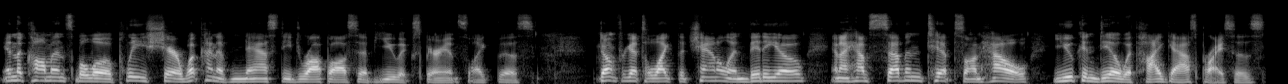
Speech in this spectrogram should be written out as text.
In the comments below, please share what kind of nasty drop-offs have you experienced like this. Don't forget to like the channel and video, and I have seven tips on how you can deal with high gas prices.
